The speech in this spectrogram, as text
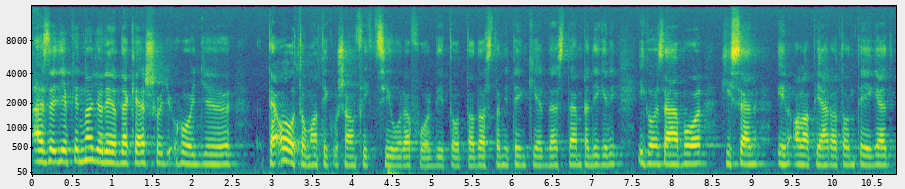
Ez egyébként nagyon érdekes, hogy, hogy te automatikusan fikcióra fordítottad azt, amit én kérdeztem, pedig én igazából, hiszen én alapjáraton téged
